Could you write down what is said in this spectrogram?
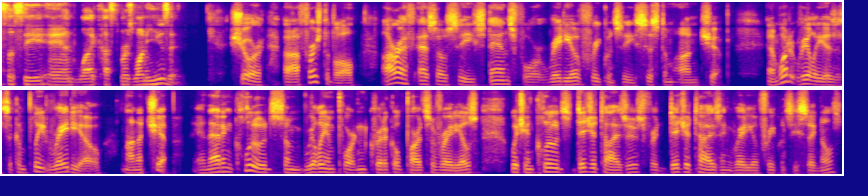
SoC and why customers want to use it? Sure. Uh, first of all, RFSoC stands for Radio Frequency System on Chip. And what it really is, it's a complete radio on a chip. And that includes some really important critical parts of radios, which includes digitizers for digitizing radio frequency signals,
